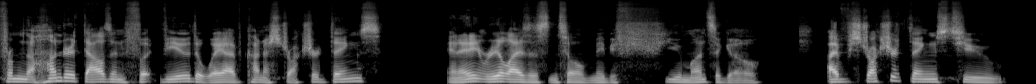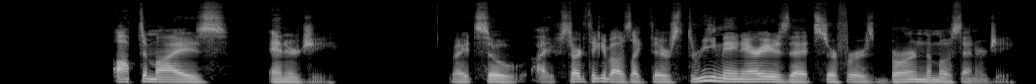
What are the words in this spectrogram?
from the hundred thousand foot view, the way I've kind of structured things, and I didn't realize this until maybe a few months ago. I've structured things to optimize energy right so i started thinking about it, was like there's three main areas that surfers burn the most energy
